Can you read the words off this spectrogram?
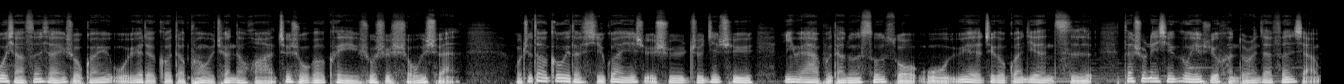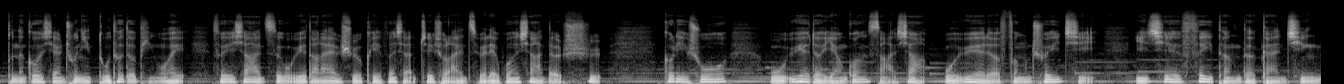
果想分享一首关于五月的歌到朋友圈的话，这首歌可以说是首选。我知道各位的习惯也许是直接去音乐 app 当中搜索“五月”这个关键词，但是那些歌也许有很多人在分享，不能够显出你独特的品味。所以下一次五月到来时，可以分享这首来自月光下的事。歌里说：“五月的阳光洒下，五月的风吹起，一切沸腾的感情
